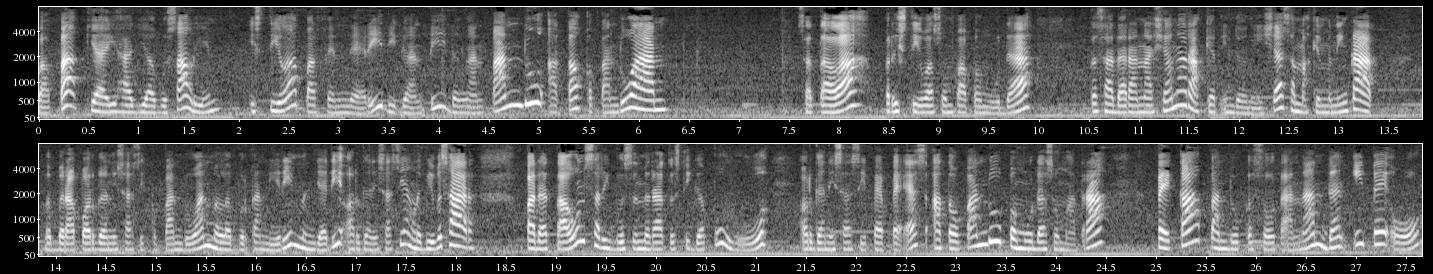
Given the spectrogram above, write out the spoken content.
Bapak Kiai Haji Agus Salim, istilah Pavinderi diganti dengan pandu atau kepanduan. Setelah peristiwa Sumpah Pemuda, kesadaran nasional rakyat Indonesia semakin meningkat Beberapa organisasi kepanduan meleburkan diri menjadi organisasi yang lebih besar. Pada tahun 1930, organisasi PPS atau Pandu Pemuda Sumatera, PK Pandu Kesultanan dan IPO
